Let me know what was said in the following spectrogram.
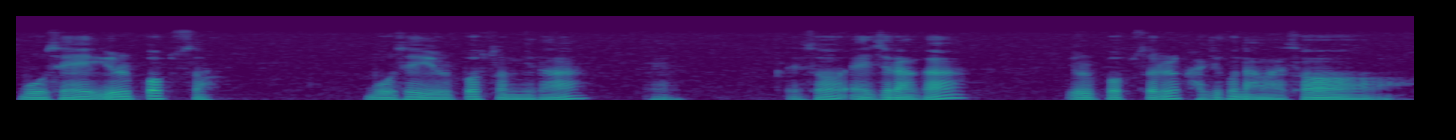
모세의 율법서 모세의 율법서입니다. 예, 그래서 에즈라가 율법서를 가지고 나와서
